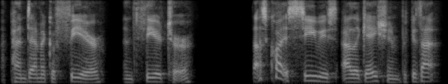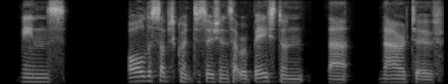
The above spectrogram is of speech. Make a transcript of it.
a pandemic of fear and theatre, that's quite a serious allegation because that means all the subsequent decisions that were based on that narrative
